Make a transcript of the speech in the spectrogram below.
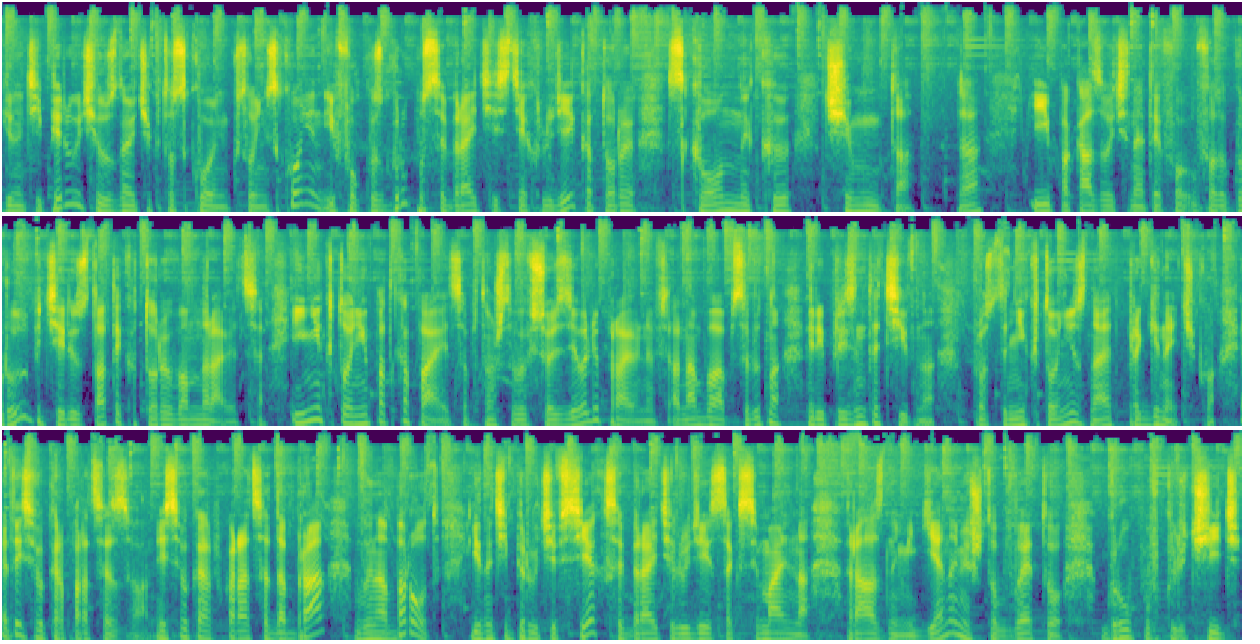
генотипируете, узнаете, кто склонен, кто не склонен, и фокус-группу собираете из тех людей, которые склонны к чему-то да, и показываете на этой фо- фотогруппе те результаты, которые вам нравятся. И никто не подкопается, потому что вы все сделали правильно, она была абсолютно репрезентативна. Просто никто не знает про генетику. Это если вы корпорация зла. Если вы корпорация добра, вы наоборот генотипируете всех, собираете людей с максимально разными генами, чтобы в эту группу включить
